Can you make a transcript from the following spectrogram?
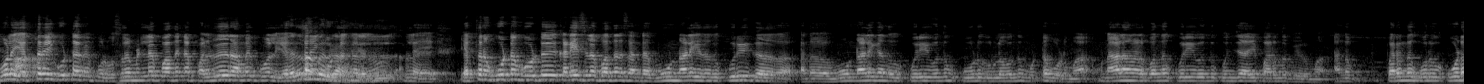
போல எத்தனை கூட்டமைப்புகள்? உசிலமில்ல பாத்தீங்கன்னா பல்வேறு அமைப்புகள் எத்தனை. கூட்டங்கள்? இல்ல எத்தனை கூட்டம் போட்டு கடைசியில பார்த்தா சண்டை? மூணு நாளைக்கு இது குருவி அந்த மூணு நாளைக்கு அந்த குருவி வந்து கூடுக்குள்ள வந்து முட்டை போடுமா? நாலாம் நாள் பார்த்தா குருவி வந்து குஞ்சாகி பறந்து போயிருமா? அந்த பறந்த குரு கூட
